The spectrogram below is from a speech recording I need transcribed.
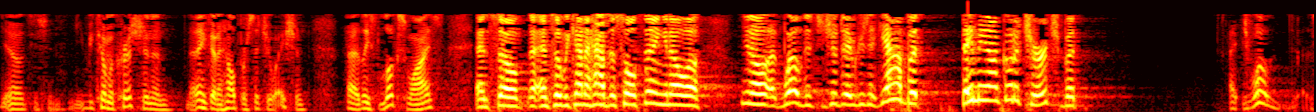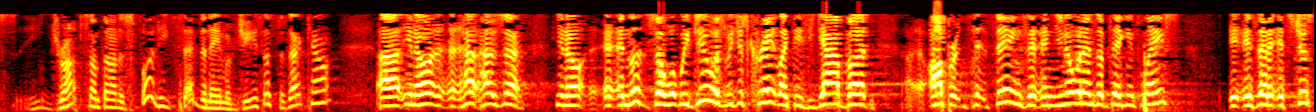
you know, you become a Christian, and that ain't going to help her situation, uh, at least looks wise. And so, and so we kind of have this whole thing, you know, uh, you know, well, should they be Christian? Yeah, but they may not go to church, but, well, he dropped something on his foot. He said the name of Jesus. Does that count? Uh, you know, how, how does that, you know, and, and so what we do is we just create like these yeah, but uh, oper- th- things, and you know what ends up taking place? Is that it's just,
